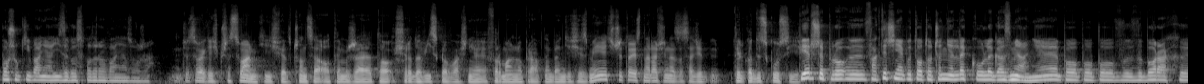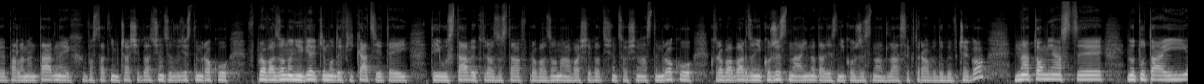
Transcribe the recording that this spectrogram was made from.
poszukiwania i zagospodarowania złoża. Czy są jakieś przesłanki świadczące o tym, że to środowisko właśnie formalno-prawne będzie się zmieniać, czy to jest na razie na zasadzie tylko dyskusji? Pierwsze, y, faktycznie jakby to otoczenie lekko ulega zmianie. Po, po, po wyborach y, parlamentarnych w ostatnim czasie, w 2020 roku wprowadzono niewielkie modyfikacje tej, tej ustawy, która została wprowadzona właśnie w 2018 roku, która była bardzo niekorzystna i nadal jest niekorzystna dla sektora wydobywczego. Natomiast y, no tutaj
